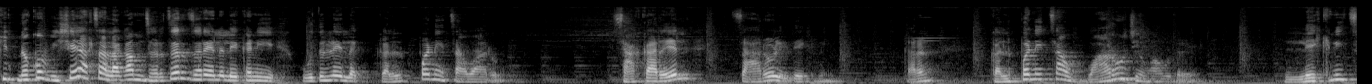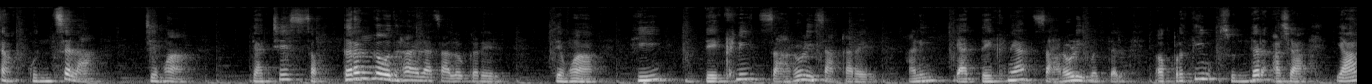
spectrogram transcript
की नको विषयाचा लगाम झरझर झरेल लेखनी उधळेल कल्पनेचा वारू. साकारेल चारोळी देखणी. कारण कल्पनेचा वारू जेव्हा उधळेल लेखणीचा कुंचला जेव्हा त्याचे सप्तरंग उधळायला चालू करेल तेव्हा ही देखणी चारोळी साकारेल आणि या देखण्या चारोळीबद्दल अप्रतिम सुंदर अशा या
